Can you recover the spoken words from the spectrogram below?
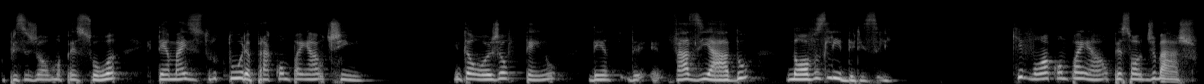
eu preciso de uma pessoa que tenha mais estrutura para acompanhar o time. Então, hoje eu tenho dentro de- faseado novos líderes ali que vão acompanhar o pessoal de baixo.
